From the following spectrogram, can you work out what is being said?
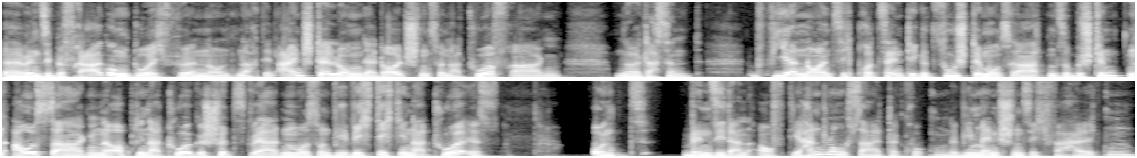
äh, wenn Sie Befragungen durchführen und nach den Einstellungen der Deutschen zur Natur fragen, ne, das sind 94-prozentige Zustimmungsraten zu bestimmten Aussagen, ne, ob die Natur geschützt werden muss und wie wichtig die Natur ist. Und wenn Sie dann auf die Handlungsseite gucken, ne, wie Menschen sich verhalten,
